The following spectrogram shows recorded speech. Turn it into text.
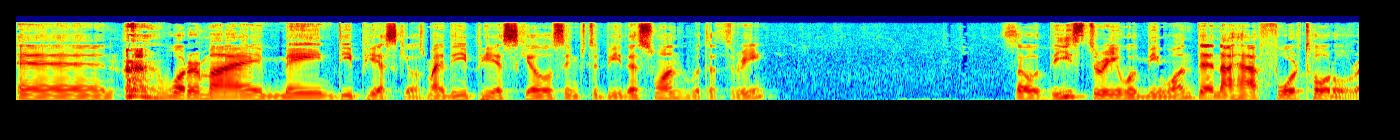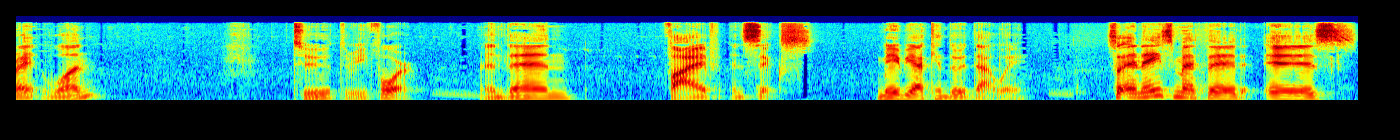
And what are my main DPS skills? My DPS skill seems to be this one with the 3. So these three would be one. Then I have four total, right? One, two, three, four. And then five and six. Maybe I can do it that way. So an ace method is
